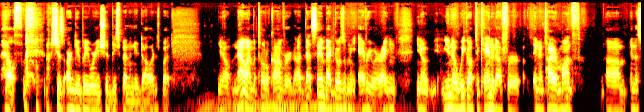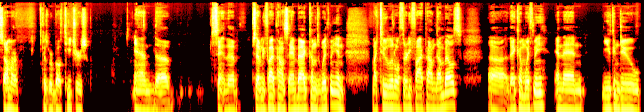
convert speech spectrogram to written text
health, which is arguably where you should be spending your dollars. But you know, now I'm a total convert. Uh, that sandbag goes with me everywhere, right? And you know, you know, we go up to Canada for an entire month um, in the summer because we're both teachers, and the the 75 pound sandbag comes with me, and my two little 35 pound dumbbells. Uh, they come with me, and then you can do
